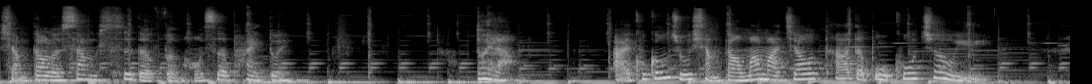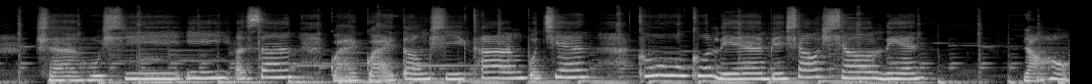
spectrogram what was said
想到了上次的粉红色派对。对了，爱哭公主想到妈妈教她的不哭咒语：深呼吸，一二三，乖乖东西看不见，哭哭脸变笑笑脸。然后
